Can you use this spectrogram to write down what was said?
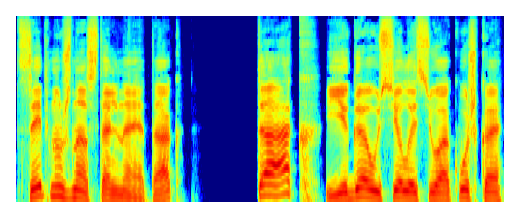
цепь нужна стальная, так?» «Так», — яга уселась у окошка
